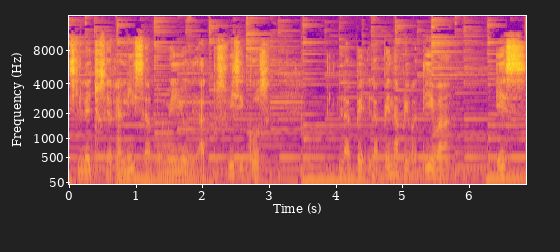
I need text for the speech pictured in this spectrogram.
Si el hecho se realiza por medio de actos físicos, la, pena privativa es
